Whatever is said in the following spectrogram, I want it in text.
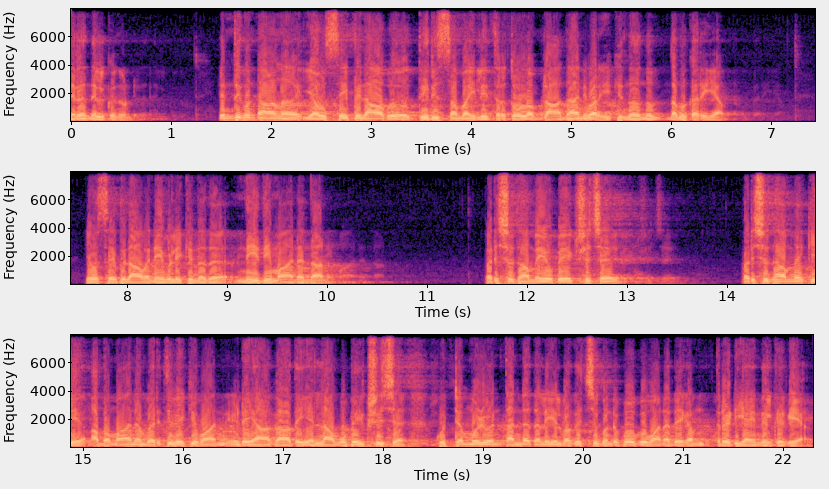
നിലനിൽക്കുന്നുണ്ട്. എന്തുകൊണ്ടാണ് യൗസേ പിതാവ് തിരുസഭയിൽ ഇത്രത്തോളം പ്രാധാന്യം അർഹിക്കുന്നതെന്നും നമുക്കറിയാം. യൗസേ പിതാവിനെ വിളിക്കുന്നത് നീതിമാൻ എന്നാണ്. പരിശുദ്ധ അമ്മയെ ഉപേക്ഷിച്ച് പരിശുദ്ധ അമ്മയ്ക്ക് അപമാനം വരുത്തി വയ്ക്കുവാൻ ഇടയാകാതെ എല്ലാം ഉപേക്ഷിച്ച് കുറ്റം മുഴുവൻ തന്റെ തലയിൽ വഹിച്ചു കൊണ്ടുപോകുവാൻ അദ്ദേഹം റെഡിയായി നിൽക്കുകയാണ്.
